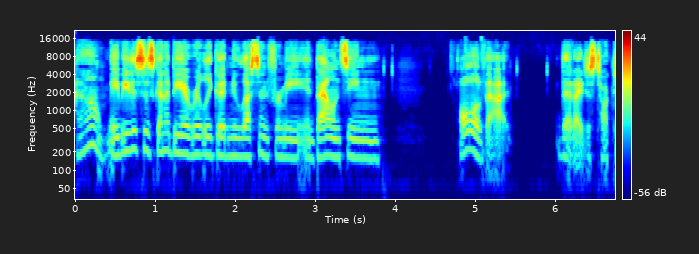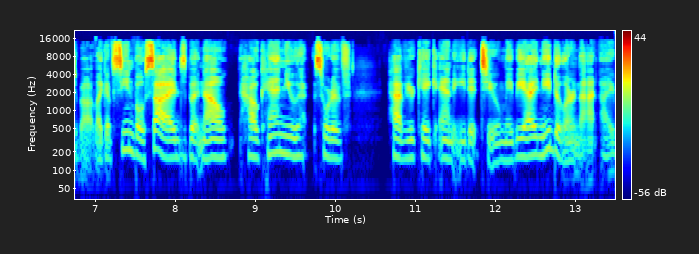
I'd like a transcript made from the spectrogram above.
I don't know, maybe this is going to be a really good new lesson for me in balancing all of that that I just talked about. Like I've seen both sides, but now how can you sort of have your cake and eat it too? Maybe I need to learn that. I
